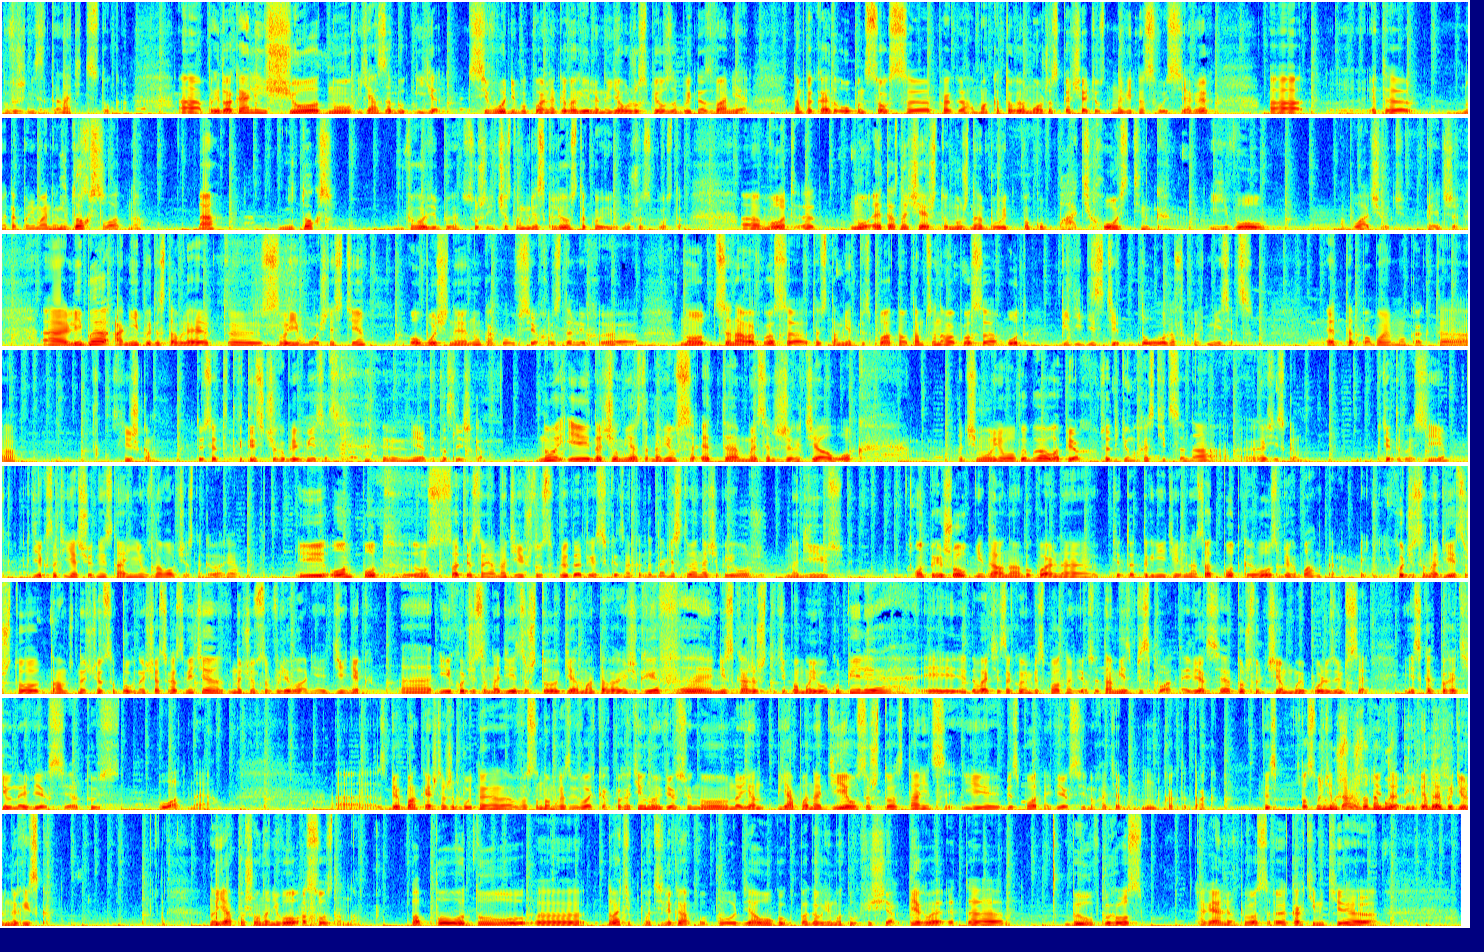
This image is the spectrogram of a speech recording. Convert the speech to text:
Вы же не задонатите столько. А, предлагали еще одну, я забыл, я сегодня буквально говорили, но я уже успел забыть название. Там какая-то open source э, программа, которую можно скачать и установить на свой сервер. А, это, ну я так понимаю, наверное, Не бесплатно. А? Не токс? Вроде бы. Слушай, честно, у меня сколиоз такой, ужас просто. А, вот. Э, ну, это означает, что нужно будет покупать хостинг и его оплачивать, опять же. А, либо они предоставляют э, свои мощности облачные, ну, как у всех остальных. Э, но цена вопроса, то есть там нет бесплатного, там цена вопроса от 50 долларов в месяц. Это, по-моему, как-то слишком. То есть это 3000 рублей в месяц. Нет, это слишком. Ну и на чем я остановился, это мессенджер Диалог. Почему я его выбрал? Во-первых, все-таки он хостится на российском, где-то в России, где, кстати, я еще не знаю, не узнавал, честно говоря. И он под, он, соответственно, я надеюсь, что соблюдает российское законодательство, иначе я его надеюсь. Он перешел недавно, буквально где-то три недели назад, под крыло Сбербанка. И хочется надеяться, что там начнется бурное сейчас развитие, начнется вливание денег. Э, и хочется надеяться, что Герман товарищ Греф э, не скажет, что типа мы его купили, и давайте закроем бесплатную версию. Там есть бесплатная версия, то, что, чем мы пользуемся. Есть корпоративная версия, то есть платная. А, Сбербанк, конечно же, будет, наверное, в основном развивать корпоративную версию, но я, я понадеялся, что останется и бесплатной версии, ну хотя бы, ну как-то так. То есть, по сути, Думаешь, да, что-то это, будет это определенный риск. Но я пошел на него осознанно. По поводу... Э, давайте по, телеграм, по диалогу поговорим о двух вещах. Первое, это был вброс, реально вброс, э, картинки Э,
